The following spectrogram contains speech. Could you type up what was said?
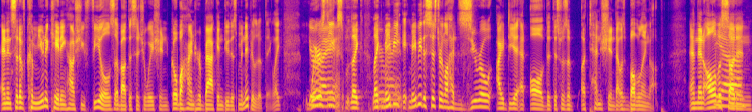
and instead of communicating how she feels about the situation, go behind her back and do this manipulative thing? Like, You're where's the exp- like like You're maybe right. it, maybe the sister in law had zero idea at all that this was a, a tension that was bubbling up, and then all of a Yeah. sudden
